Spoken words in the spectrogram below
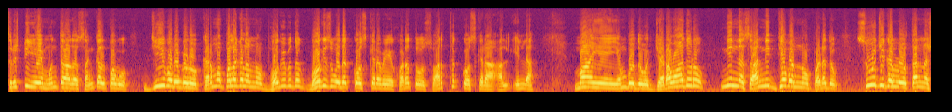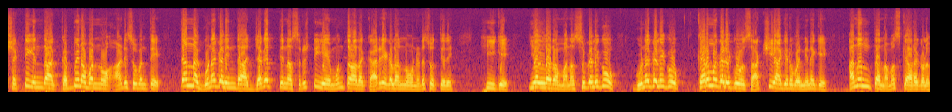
ಸೃಷ್ಟಿಯೇ ಮುಂತಾದ ಸಂಕಲ್ಪವು ಜೀವರುಗಳು ಕರ್ಮಫಲಗಳನ್ನು ಭೋಗುವುದು ಭೋಗಿಸುವುದಕ್ಕೋಸ್ಕರವೇ ಹೊರತು ಸ್ವಾರ್ಥಕ್ಕೋಸ್ಕರ ಅಲ್ ಇಲ್ಲ. ಮಾಯೆ ಎಂಬುದು ಜಡವಾದರೂ ನಿನ್ನ ಸಾನ್ನಿಧ್ಯವನ್ನು ಪಡೆದು ಸೂಜಿಗಲ್ಲು ತನ್ನ ಶಕ್ತಿಯಿಂದ ಕಬ್ಬಿಣವನ್ನು ಆಡಿಸುವಂತೆ ತನ್ನ ಗುಣಗಳಿಂದ ಜಗತ್ತಿನ ಸೃಷ್ಟಿಯೇ ಮುಂತಾದ ಕಾರ್ಯಗಳನ್ನು ನಡೆಸುತ್ತಿದೆ. ಹೀಗೆ ಎಲ್ಲರ ಮನಸ್ಸುಗಳಿಗೂ, ಗುಣಗಳಿಗೂ, ಕರ್ಮಗಳಿಗೂ ಸಾಕ್ಷಿಯಾಗಿರುವ ನಿನಗೆ ಅನಂತ ನಮಸ್ಕಾರಗಳು.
